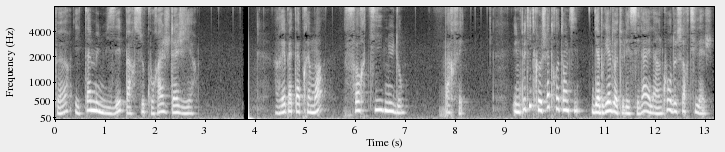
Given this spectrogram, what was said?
peur est amenuisée par ce courage d'agir. Répète après moi Fortinudo. Parfait. Une petite clochette retentit. Gabrielle doit te laisser là, elle a un cours de sortilège.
